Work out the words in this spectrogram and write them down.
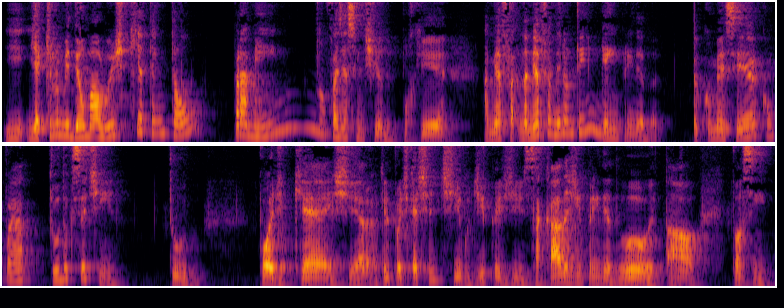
E, e aquilo me deu uma luz que até então, para mim, não fazia sentido, porque a minha, na minha família não tem ninguém empreendedor. Eu comecei a acompanhar tudo que você tinha, tudo. Podcast, era aquele podcast antigo, dicas de sacadas de empreendedor e tal. Então assim,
